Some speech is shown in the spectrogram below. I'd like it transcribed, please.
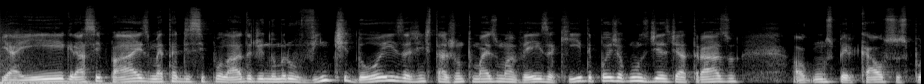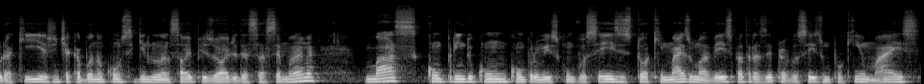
E aí, graça e paz, metadiscipulado de número 22. A gente está junto mais uma vez aqui, depois de alguns dias de atraso, alguns percalços por aqui, a gente acabou não conseguindo lançar o episódio dessa semana, mas cumprindo com um compromisso com vocês, estou aqui mais uma vez para trazer para vocês um pouquinho mais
